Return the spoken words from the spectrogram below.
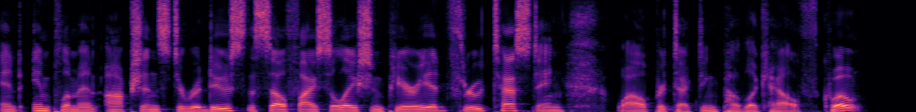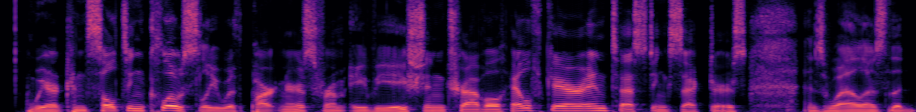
and implement options to reduce the self-isolation period through testing while protecting public health. Quote, we are consulting closely with partners from aviation, travel, healthcare, and testing sectors, as well as the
